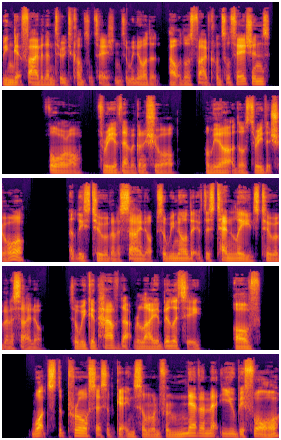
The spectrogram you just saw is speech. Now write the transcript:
we can get five of them through to consultations. And we know that out of those five consultations, four or three of them are going to show up. And we know out of those three that show up, at least two are going to sign up. So we know that if there's 10 leads, two are going to sign up. So we can have that reliability of what's the process of getting someone from never met you before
